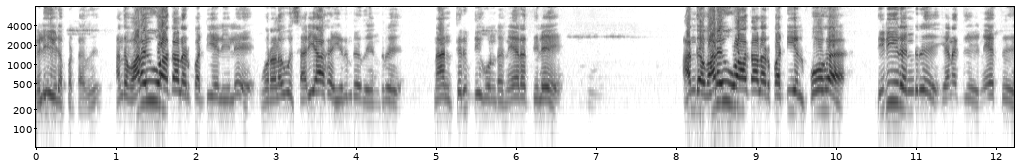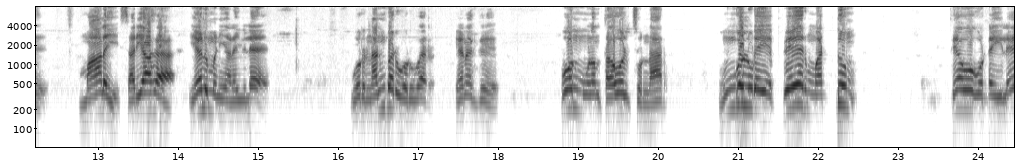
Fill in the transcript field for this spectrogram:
வெளியிடப்பட்டது. அந்த வரைவு வாக்காளர் பட்டியலிலே ஓரளவு சரியாக இருந்தது என்று நான் திருப்தி கொண்ட நேரத்திலே அந்த வரைவு வாக்காளர் பட்டியல் போக திடீரென்று எனக்கு நேற்று மாலை சரியாக ஏழு மணி அளவிலே ஒரு நண்பர் ஒருவர் எனக்கு போன் மூலம் தகவல் சொன்னார். உங்களுடைய பேர் மட்டும் தேவகோட்டையிலே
